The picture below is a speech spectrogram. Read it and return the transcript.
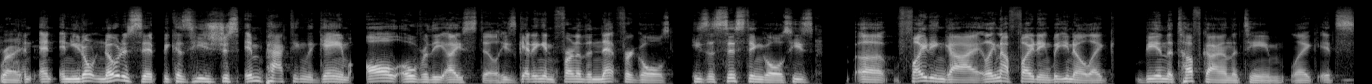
Right. and, and and you don't notice it because he's just impacting the game all over the ice. Still, he's getting in front of the net for goals. He's assisting goals. He's uh fighting guy, like not fighting, but you know, like being the tough guy on the team. Like it's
